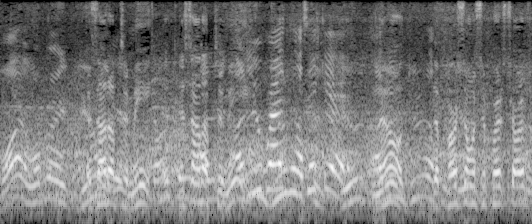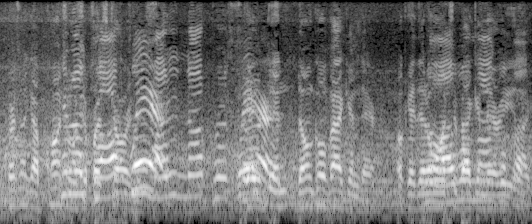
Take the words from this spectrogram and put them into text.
Why? What did I do? It's not up to me. It's not up to me. You do write the ticket. No, the person dude. wants to press charges. The person that got punched Can I wants to press talk charges. to? Where? I did not press Where? Then don't go back in there. Okay, they don't want you back in there either. back.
